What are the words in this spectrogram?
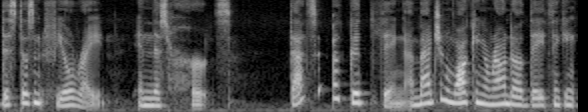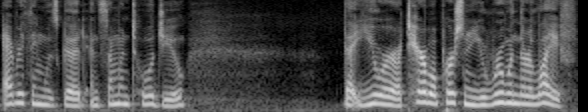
this doesn't feel right and this hurts. That's a good thing. Imagine walking around all day thinking everything was good and someone told you that you were a terrible person, you ruined their life.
